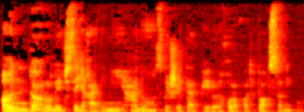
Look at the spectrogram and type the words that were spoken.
آن دارالاجزه قدیمی هنوز به شدت پیرو خرافات باستانی بود.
